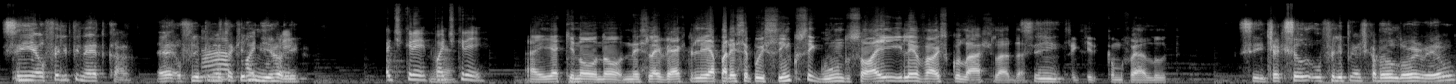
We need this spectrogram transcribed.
Sim, é o Felipe Neto, cara. É, o Felipe Ah, Neto é aquele nível crer. ali. Pode crer, pode É. crer. Aí aqui no, no- nesse live action ele ia aparecer por 5 segundos só e levar o esculacho lá da. Sim, Como foi a luta. Sim, tinha que ser o Felipe Neto de cabelo loiro, eu,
